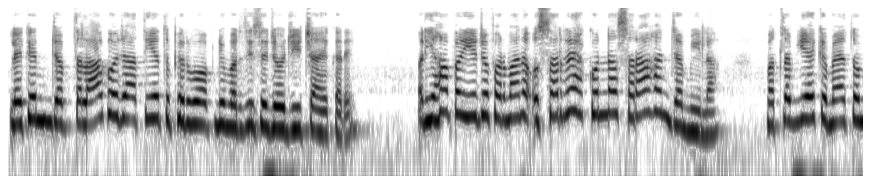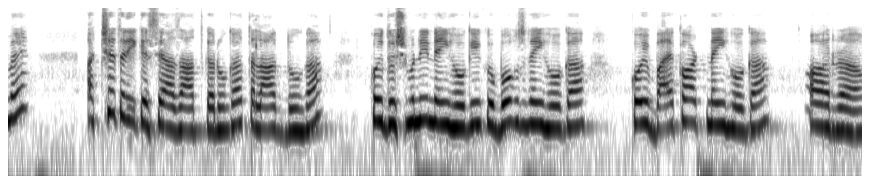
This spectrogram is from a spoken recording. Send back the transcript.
لیکن جب طلاق ہو جاتی ہے، تو پھر وہ اپنی مرضی سے جو جی چاہے کرے۔ اور یہاں پر یہ جو فرمانا اسر کنہ سراہن جمیلا مطلب یہ ہے کہ میں تمہیں اچھے طریقے سے آزاد کروں گا، طلاق دوں گا۔ کوئی دشمنی نہیں ہوگی، کوئی بوگز نہیں ہوگا، کوئی بائیکاٹ نہیں ہوگا۔ اور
